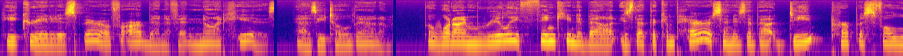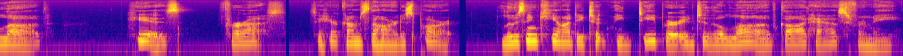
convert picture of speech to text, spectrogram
He created a sparrow for our benefit, not his, as he told Adam. But what I'm really thinking about is that the comparison is about deep, purposeful love, his for us. So here comes the hardest part. Losing Chianti took me deeper into the love God has for me.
